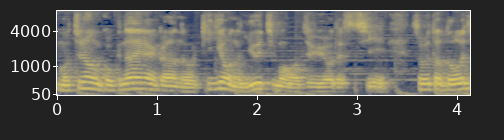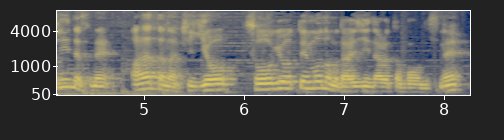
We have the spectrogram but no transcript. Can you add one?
もちろん国内外からの企業の誘致も重要ですし、それと同時にですね、新たな企業、創業というものも大事になると思うんですね。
